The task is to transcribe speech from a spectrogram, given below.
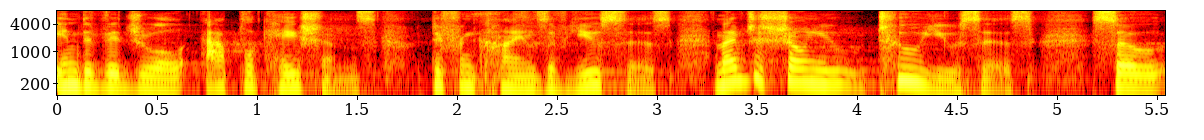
individual applications, different kinds of uses. And I've just shown you two uses. So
